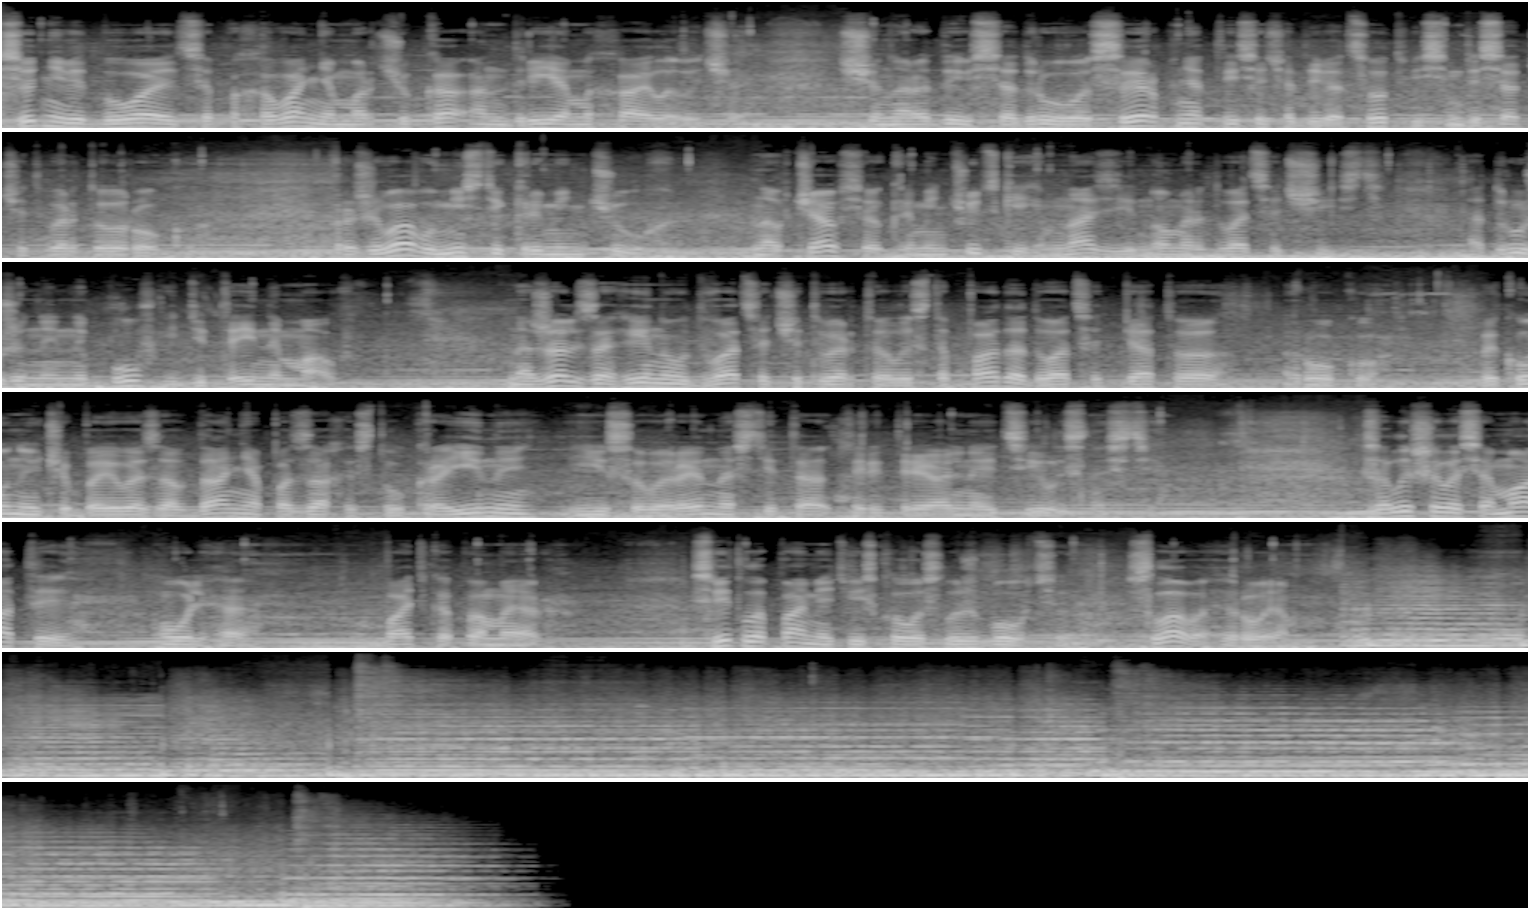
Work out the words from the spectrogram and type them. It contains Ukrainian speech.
Сьогодні відбувається поховання Марчука Андрія Михайловича, що народився 2 серпня 1984 року. Проживав у місті Кремінчуг, навчався у Кремінчуцькій гімназії номер 26 Одружений не був і дітей не мав. На жаль, загинув 24 листопада 25 року, виконуючи бойове завдання по захисту України, її суверенності та територіальної цілісності. Залишилася мати Ольга, батька помер. Світла пам'ять військовослужбовцю. Слава героям!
